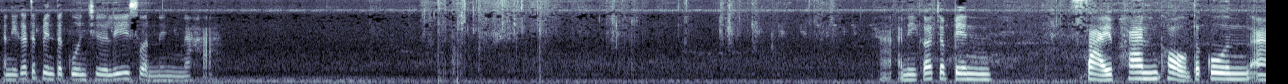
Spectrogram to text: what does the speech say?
อันนี้ก็จะเป็นตระกูลเชอร์รี่ส่วนหนึ่งนะคะค่ะอันนี้ก็จะเป็นสายพันธุ์ของตระกูลอ่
